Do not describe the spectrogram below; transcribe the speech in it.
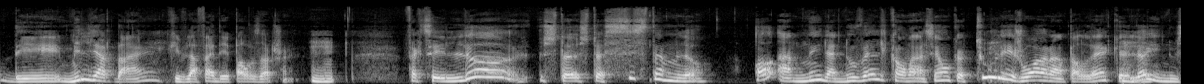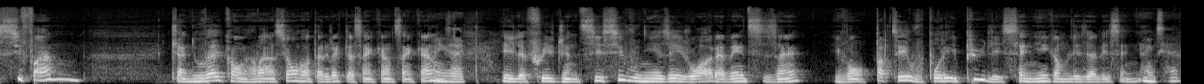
des milliardaires qui voulaient faire des passes d'argent. Fait que c'est là, ce système-là a amené la nouvelle convention que tous les joueurs en parlaient, que là, ils nous siphonnent que la nouvelle convention sont arrivés avec le 50-50 Exact. et le free agency. Si vous niaisez les joueurs à 26 ans, ils vont partir, vous ne pourrez plus les saigner comme vous les avez saignés. Exact.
